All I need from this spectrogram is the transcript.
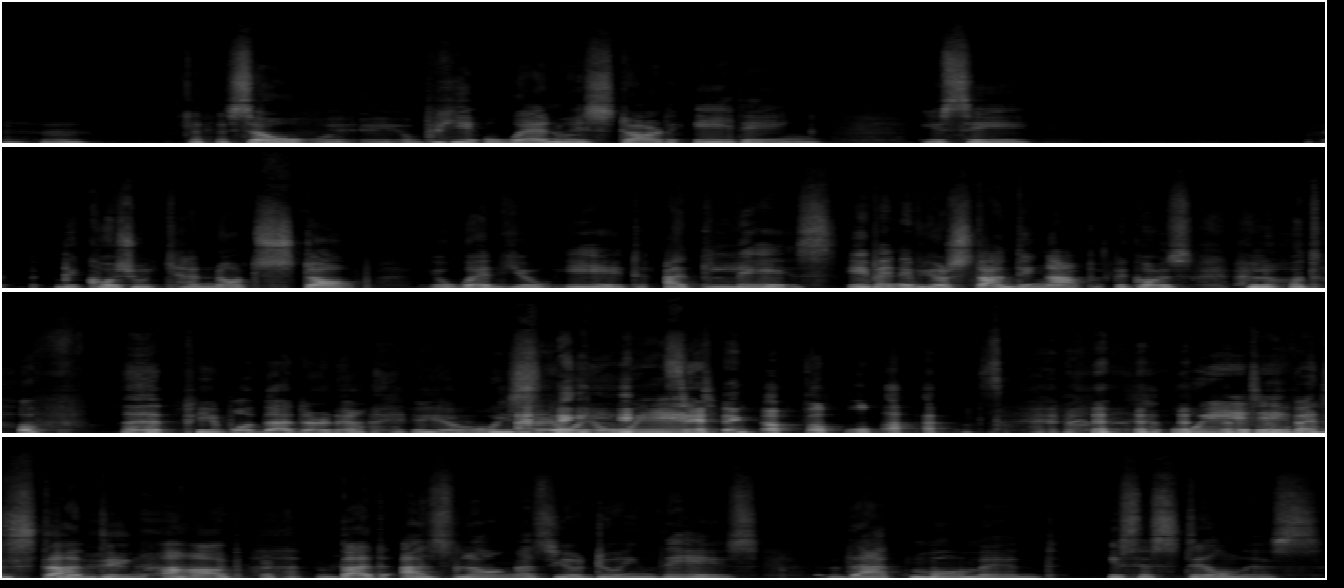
so uh, pe- when we start eating, you see, because we cannot stop when you eat at least even if you're standing up because a lot of people that are now we say we, we Standing up a lot. we eat even standing up. But as long as you're doing this that moment is a stillness.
